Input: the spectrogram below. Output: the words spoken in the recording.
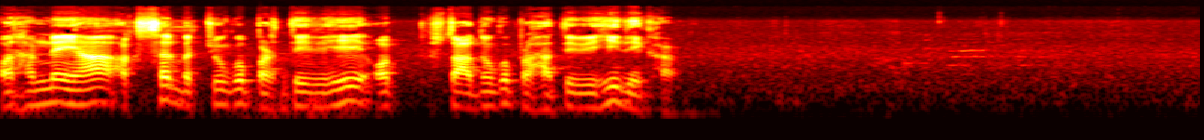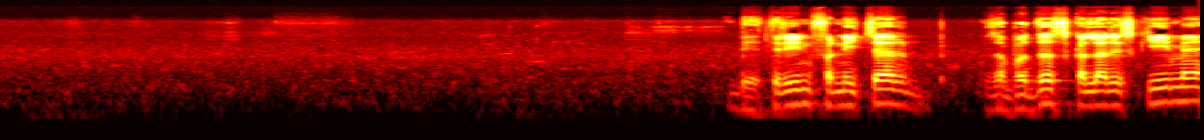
और हमने यहाँ अक्सर बच्चों को पढ़ते हुए और उस्तादों को पढ़ाते हुए ही देखा। बेहतरीन फर्नीचर, ज़बरदस्त कलर स्कीम है।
